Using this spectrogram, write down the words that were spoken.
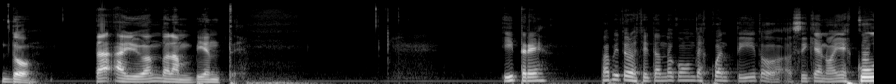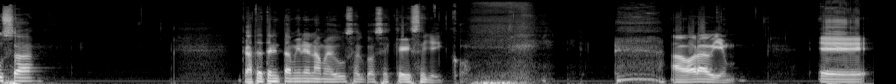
Dos, estás ayudando al ambiente. Y tres, papi, te lo estoy dando con un descuentito. Así que no hay excusa. Gaste 30 mil en la medusa, algo así es que dice Jacob. Ahora bien, eh,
